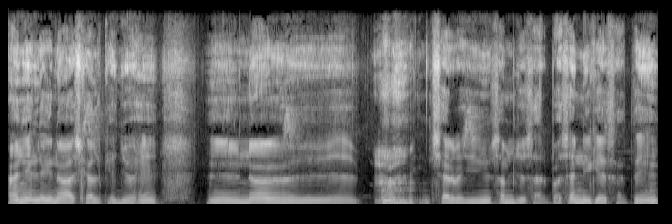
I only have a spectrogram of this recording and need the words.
ہاں جی لیکن آج کل کے جو ہے نہ سمجھو، سر پسند نہیں کہہ سکتے ہیں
